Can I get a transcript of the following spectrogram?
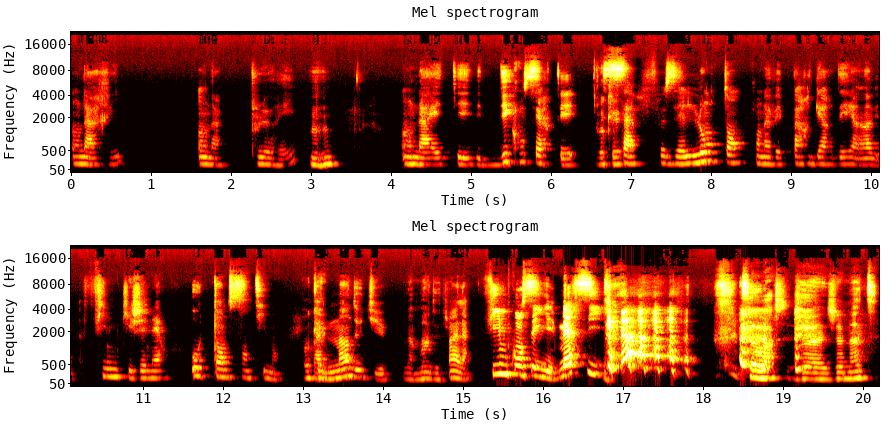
on a ri, on a pleuré, mhm. on a été déconcerté. Ça faisait longtemps qu'on n'avait pas regardé un film qui génère autant de sentiments. La main de Dieu. La main de Dieu. Voilà. Film conseillé. Merci. Ça marche. Je, je note.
